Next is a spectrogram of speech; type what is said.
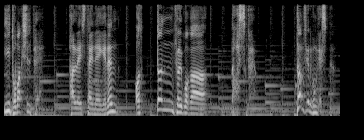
이 도박 실패. 팔레스타인에게는 어떤 결과가 나왔을까요? 다음 시간에 공개하겠습니다.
